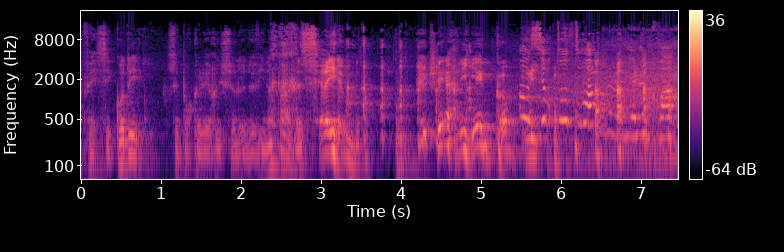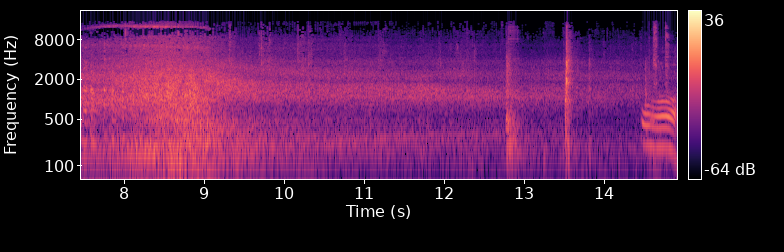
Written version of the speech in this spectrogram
Enfin, c'est codé. C'est pour que les Russes le devinent pas. Je ne sais rien. J'ai rien compris. Surtout toi, je viens le croire. Oh,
